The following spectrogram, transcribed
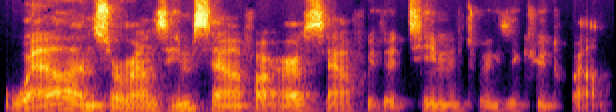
well and surrounds himself or herself with a team to execute well.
